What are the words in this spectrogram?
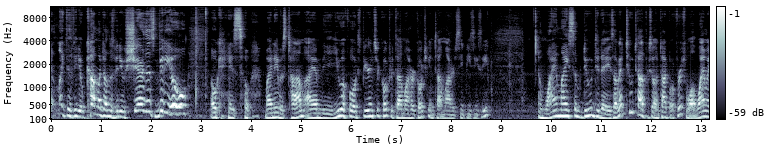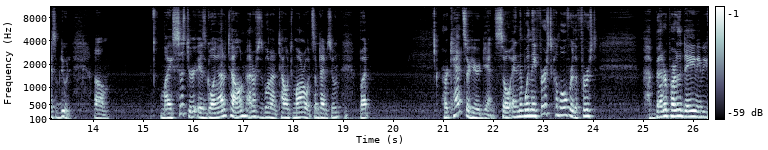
And like this video, comment on this video, share this video. Okay, so my name is Tom. I am the UFO Experiencer Coach with Tom Maher Coaching and Tom Maher CPCC. And why am I subdued today? So I've got two topics I want to talk about. First of all, why am I subdued? Um, my sister is going out of town. I don't know if she's going out of town tomorrow or sometime soon, but her cats are here again. So, and when they first come over, the first better part of the day, maybe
